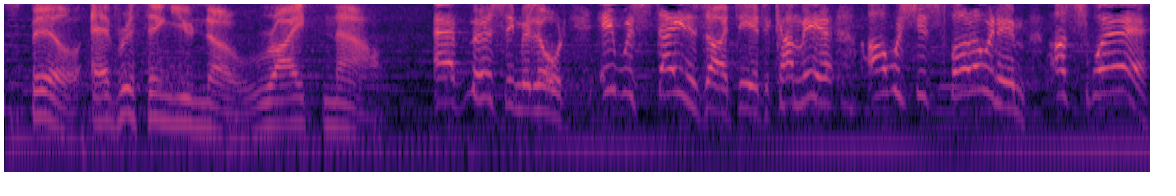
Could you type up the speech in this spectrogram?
Spill everything you know right now. Have mercy, my lord. It was Stainer's idea to come here. I was just following him, I swear.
